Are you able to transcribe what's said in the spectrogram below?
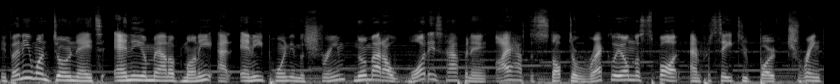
If anyone donates any amount of money at any point in the stream, no matter what is happening, I have to stop directly on the spot and proceed to both drink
